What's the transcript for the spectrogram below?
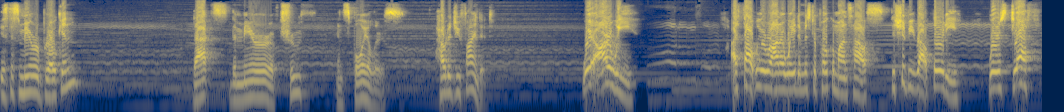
Is this mirror broken? That's the mirror of truth and spoilers. How did you find it? Where are we? I thought we were on our way to Mr. Pokemon's house. This should be Route 30. Where's Jeff?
